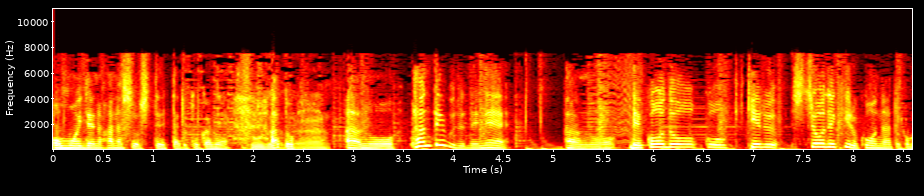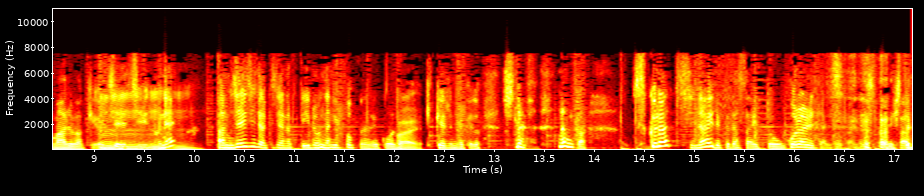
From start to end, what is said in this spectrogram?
思い出の話をしてたりとかね、そうだよね。あの、ターンテーブルでね、あの、レコードをこう聴ける、視聴できるコーナーとかもあるわけよ、JG のね。あの、JG だけじゃなくていろんなヒップホップのレコードはい聴けるんだけど、したらなんか、スクラッチしないでくださいと怒られたりとかね、してる人が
